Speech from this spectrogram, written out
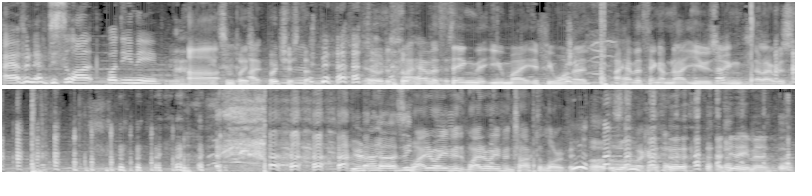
I have an empty slot. What do you need? Uh, Need some place to put your stuff. So to I have a thing that you might, if you want to. I have a thing I'm not using that I was. You're not using. Why do I even? Why do I even talk to Laura? I feel you, man.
